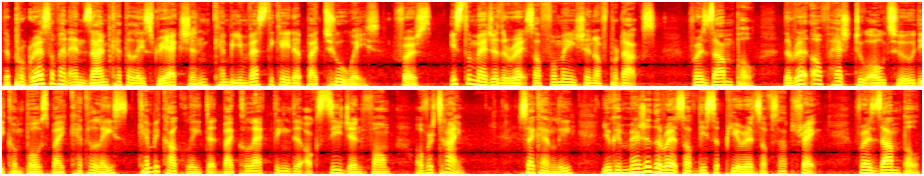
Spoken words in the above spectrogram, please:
The progress of an enzyme catalase reaction can be investigated by two ways. First is to measure the rates of formation of products. For example, the rate of H2O2 decomposed by catalase can be calculated by collecting the oxygen formed over time. Secondly, you can measure the rates of disappearance of substrate. For example,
